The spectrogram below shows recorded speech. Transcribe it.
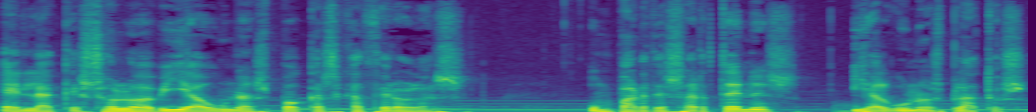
en la que solo había unas pocas cacerolas, un par de sartenes y algunos platos.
